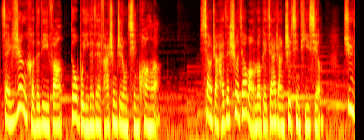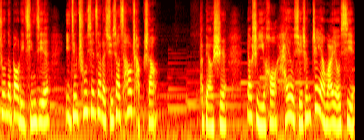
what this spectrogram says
在任何的地方都不应该再发生这种情况了。校长还在社交网络给家长致信提醒，剧中的暴力情节已经出现在了学校操场上。他表示，要是以后还有学生这样玩游戏，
